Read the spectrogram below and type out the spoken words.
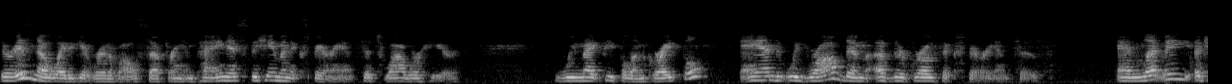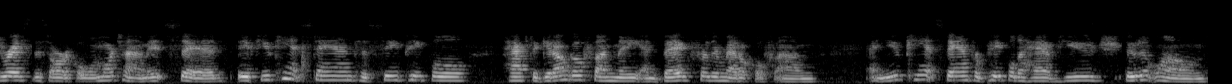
There is no way to get rid of all suffering and pain. It's the human experience. It's why we're here. We make people ungrateful and we rob them of their growth experiences. And let me address this article one more time. It said, if you can't stand to see people have to get on GoFundMe and beg for their medical funds, and you can't stand for people to have huge student loans,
